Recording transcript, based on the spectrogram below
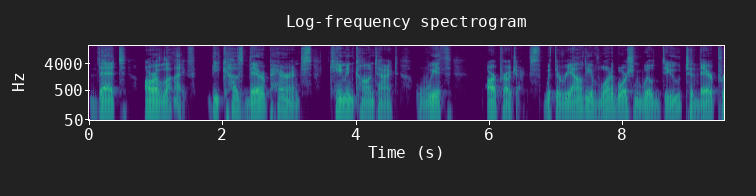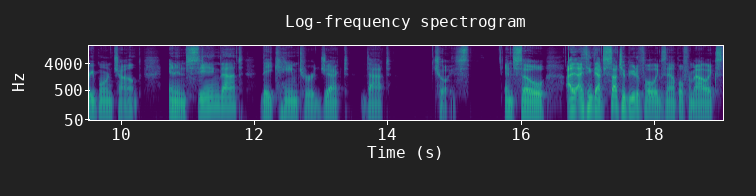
that are alive because their parents came in contact with our projects, with the reality of what abortion will do to their preborn child. And in seeing that, they came to reject that choice. And so I, I, think that's such a beautiful example from Alex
